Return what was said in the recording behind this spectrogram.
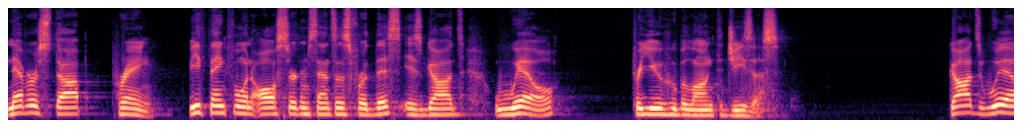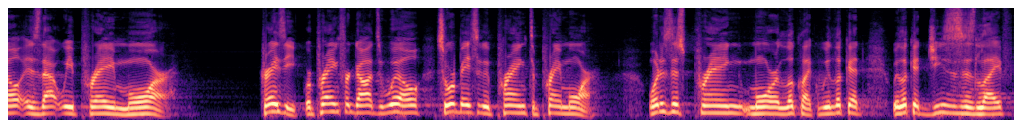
never stop praying. Be thankful in all circumstances, for this is God's will for you who belong to Jesus. God's will is that we pray more. Crazy. We're praying for God's will, so we're basically praying to pray more. What does this praying more look like? We look at we look at Jesus' life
